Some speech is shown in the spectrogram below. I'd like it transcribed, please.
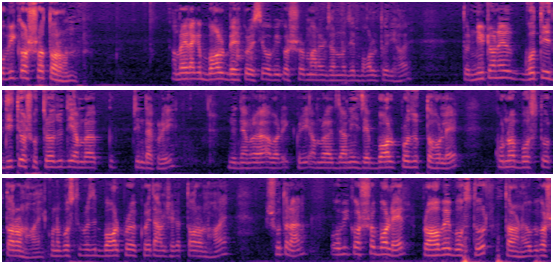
অভিকর্ষ ত্বরণ আমরা এর আগে বল বের করেছি অভিকর্ষ মানের জন্য যে বল তৈরি হয়। তো নিউটনের গতির দ্বিতীয় সূত্র যদি আমরা চিন্তা করি, যদি আমরা আবার করি, আমরা জানি যে বল প্রযুক্ত হলে কোনো বস্তুর ত্বরণ হয়। কোনো বস্তুর যদি বল প্রয়োগ করি তাহলে সেটা ত্বরণ হয়। সুতরাং অভিকর্ষ বলের প্রভাবে বস্তুর ত্বরণ হয়। অভিকর্ষ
